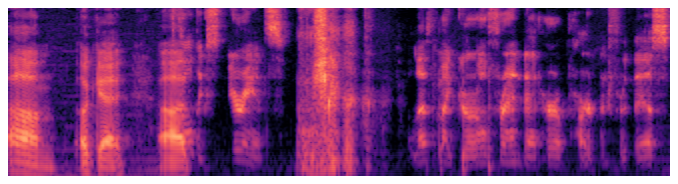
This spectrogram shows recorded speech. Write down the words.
um, Um. Okay. Uh. called experience. left my girlfriend at her apartment for this.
